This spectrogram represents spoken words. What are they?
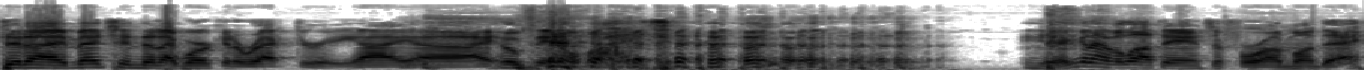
Did I mention that I work at a rectory? I uh, I hope they don't mind. yeah, I'm gonna have a lot to answer for on Monday.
